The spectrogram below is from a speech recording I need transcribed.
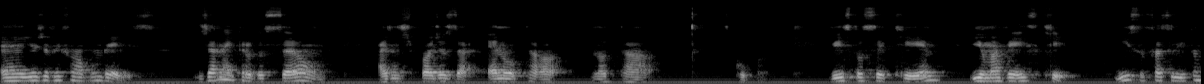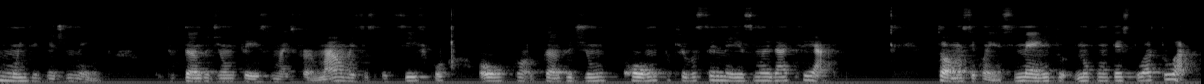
É, e eu já vim falar algum deles. Já na introdução, a gente pode usar é nota, nota, desculpa, visto ser que e uma vez que. Isso facilita muito o entendimento, tanto de um texto mais formal, mais específico, ou tanto de um conto que você mesmo irá criar. Toma-se conhecimento no contexto atual.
